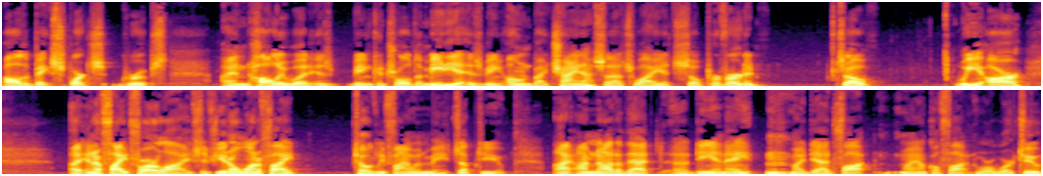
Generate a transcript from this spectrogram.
all the big sports groups and Hollywood is being controlled. The media is being owned by China, so that's why it's so perverted. So we are uh, in a fight for our lives. If you don't want to fight, totally fine with me. It's up to you. I, am not of that uh, DNA. my dad fought. My uncle fought in World War II.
